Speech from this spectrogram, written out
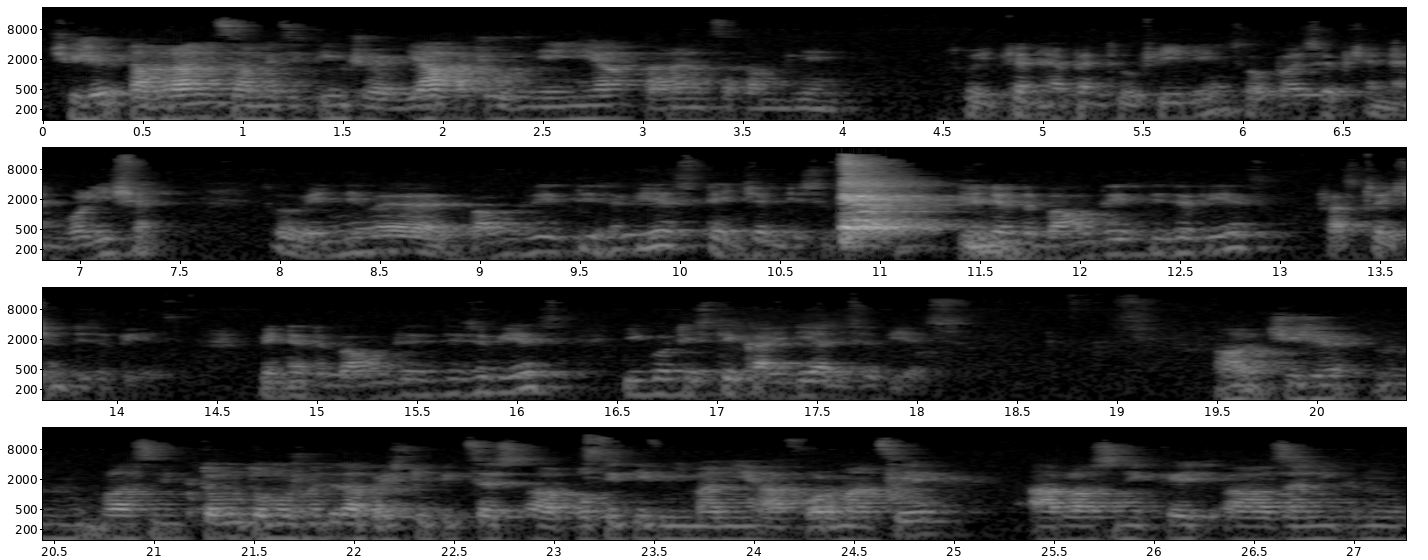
Čiže tá hranica medzi tým, čo je ja a čo už nie je ja, tá hranica tam už nie je. So it can happen through feelings or perception and volition. So whenever boundaries disappears, tension disappears. Whenever the boundaries disappears, frustration disappears. Whenever the boundaries disappears, egotistic idea disappears. Čiže mm, vlastne k tomuto môžeme teda pristúpiť cez a, pocity, vnímanie a formácie a vlastne keď zaniknú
